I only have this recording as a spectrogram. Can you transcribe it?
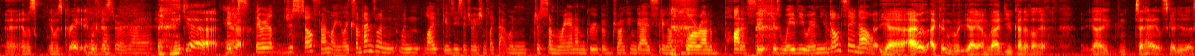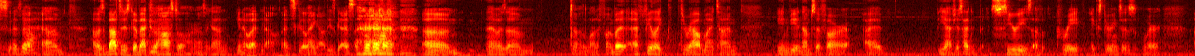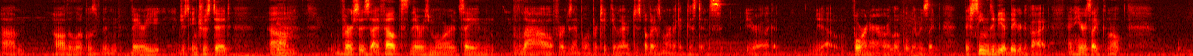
it was it was great, and Those we're guys just were a riot. yeah, They yeah. just they were just so friendly. Like sometimes when when life gives you situations like that, when just some random group of drunken guys sitting on the floor around a pot of soup just wave you in, you don't say no. Yeah, I was. I couldn't believe. Yeah, I'm glad you kind of uh, uh, said, "Hey, let's go do this." As a- Yeah. um, I was about to just go back to the hostel, and I was like, oh, "You know what? No, let's go hang out with these guys." Yeah. um, that was um, that was a lot of fun. But I feel like throughout my time in Vietnam so far, I yeah, I've just had a series of great experiences where um, all the locals have been very just interested. Um, Yeah. Versus, I felt there was more, say, in Lao, for example, in particular, I just felt there was more like a distance. You're like a yeah, foreigner or local. There was like, there seemed to be a bigger divide. And here it's like, well,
